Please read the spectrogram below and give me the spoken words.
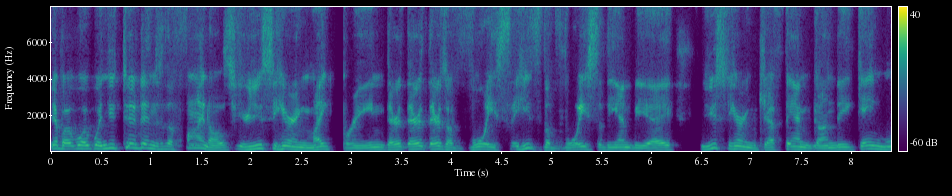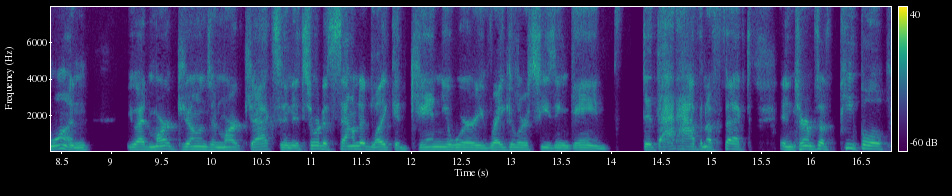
Yeah, but when you tuned into the finals, you're used to hearing Mike Breen. There, there, there's a voice. He's the voice of the NBA. You're used to hearing Jeff Van Gundy. Game one, you had Mark Jones and Mark Jackson. It sort of sounded like a January regular season game. Did that have an effect in terms of people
